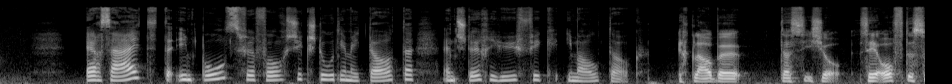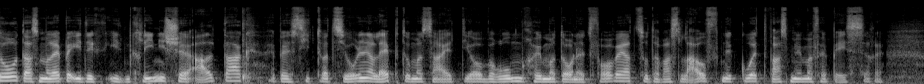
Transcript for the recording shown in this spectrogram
Er sagt, der Impuls für Forschungsstudien mit Daten entstehe häufig im Alltag. Ich glaube, das ist ja sehr oft so, dass man eben in, der, im klinischen Alltag eben Situationen erlebt, wo man sagt, ja, warum können wir da nicht vorwärts oder was läuft nicht gut, was müssen wir verbessern.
